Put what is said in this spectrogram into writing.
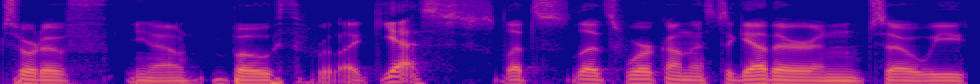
sort of, you know, both were like, "Yes, let's let's work on this together." And so we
